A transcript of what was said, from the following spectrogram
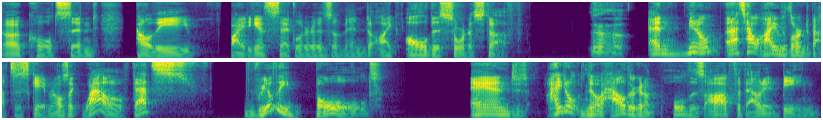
uh, cults and how they fight against secularism and like all this sort of stuff. Uh-huh. and you know that's how i learned about this game and i was like wow that's really bold. And i don't know how they're going to pull this off without it being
